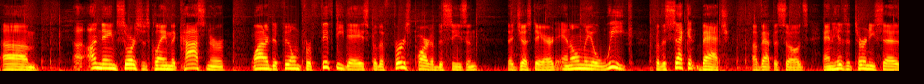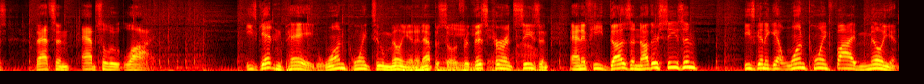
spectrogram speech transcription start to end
um, uh, unnamed sources claim that Costner wanted to film for 50 days for the first part of the season that just aired, and only a week for the second batch of episodes. And his attorney says that's an absolute lie. He's getting paid 1.2 million an episode for this current season, and if he does another season, he's going to get 1.5 million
